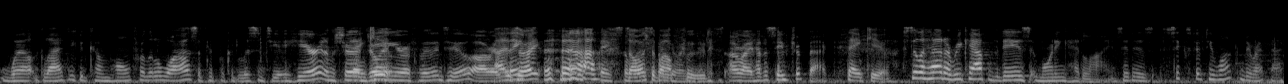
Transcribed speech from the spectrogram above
Well, glad you could come home for a little while so people could listen to you here, and I'm sure Thank enjoying you. your food too. All right, That's thanks. right. thanks so It's much about food. All right, have a safe trip back. Thank you. Still ahead, a recap of the day's morning headlines. It is 6:51. We'll be right back.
